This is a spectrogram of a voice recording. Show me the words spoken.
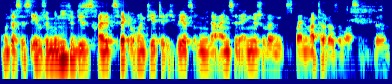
Und das ist eben für mich nicht nur dieses reine zweckorientierte, ich will jetzt irgendwie eine Eins in Englisch oder eine Zwei in Mathe oder sowas. Ähm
